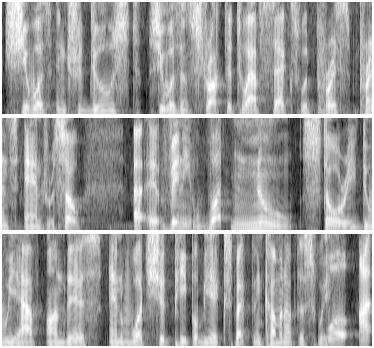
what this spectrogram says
she was introduced, she was instructed to have sex with Prince Andrew. So, uh, uh, Vinny, what new story do we have on this, and what should people be expecting coming up this week? Well, I,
